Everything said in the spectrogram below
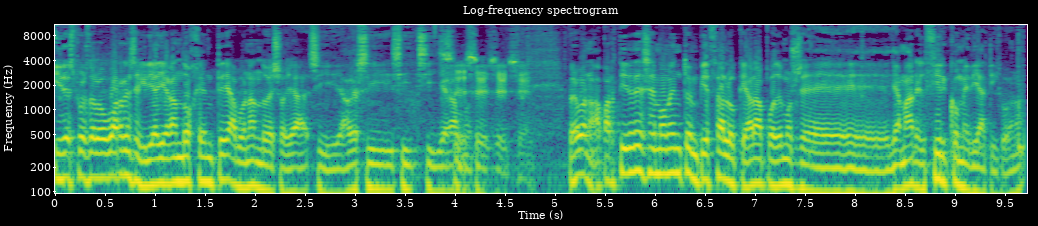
Y después de los Warren seguiría llegando gente abonando eso ya, sí, a ver si, si, si Sí, llegamos. sí, sí, sí. Pero bueno, a partir de ese momento empieza lo que ahora podemos eh, llamar el circo mediático. ¿no?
